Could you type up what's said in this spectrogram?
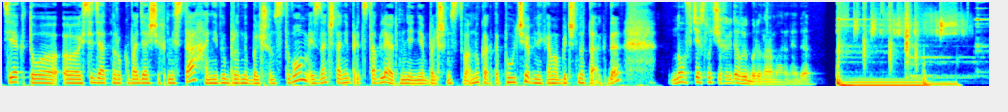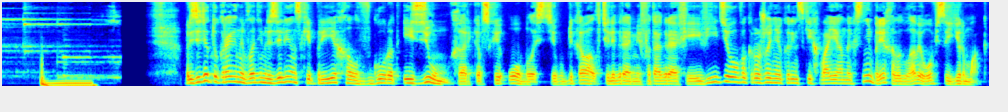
те, кто э, сидят на руководящих местах, они выбраны большинством, и значит, они представляют мнение большинства. Ну, как-то по учебникам обычно так, да? Ну, в тех случаях, когда выборы нормальные, да. Президент Украины Владимир Зеленский приехал в город Изюм Харьковской области, опубликовал в Телеграме фотографии и видео в окружении украинских военных. С ним приехал и главы офиса Ермак.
